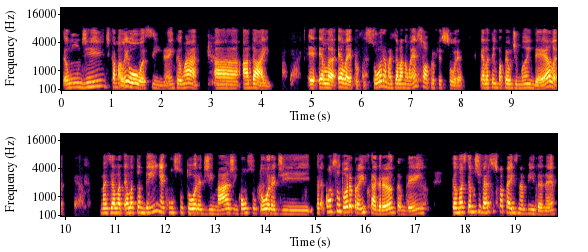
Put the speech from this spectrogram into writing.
Então, de, de camaleoa, assim, né? Então, ah, a, a Dai, é, ela, ela é professora, mas ela não é só professora. Ela tem o papel de mãe dela, mas ela, ela também é consultora de imagem, consultora de. consultora para Instagram também. Então, nós temos diversos papéis na vida, né?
